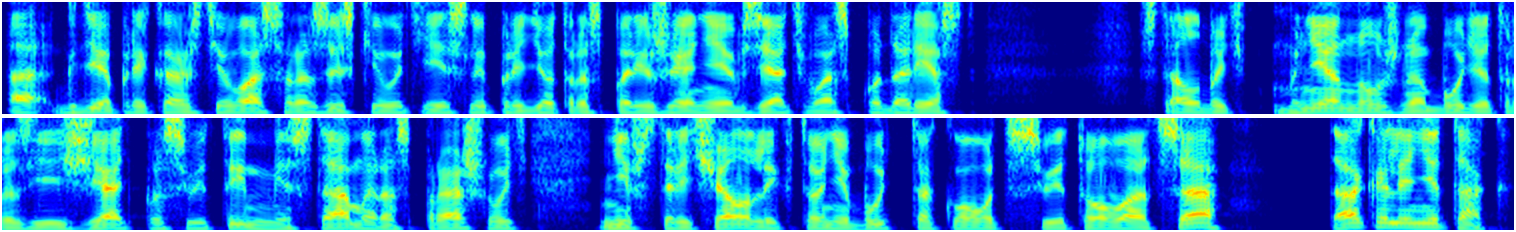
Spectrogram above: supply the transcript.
А где прикажете вас разыскивать, если придет распоряжение взять вас под арест? Стало быть, мне нужно будет разъезжать по святым местам и расспрашивать, не встречал ли кто-нибудь такого-то святого отца, так или не так?»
